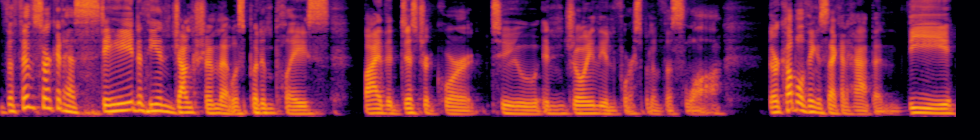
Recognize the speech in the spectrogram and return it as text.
the Fifth Circuit has stayed the injunction that was put in place by the district court to enjoin the enforcement of this law. There are a couple of things that can happen. The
